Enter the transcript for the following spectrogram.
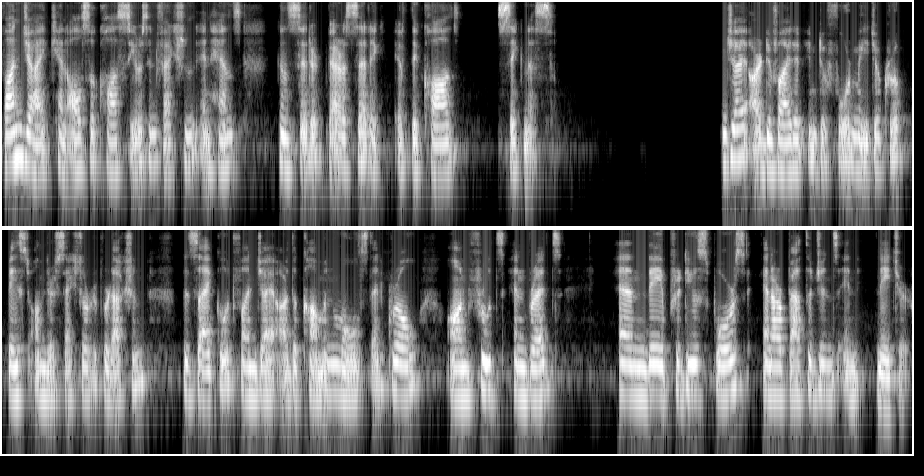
Fungi can also cause serious infection and hence considered parasitic if they cause sickness. Fungi are divided into four major groups based on their sexual reproduction. The zygote fungi are the common molds that grow on fruits and breads and they produce spores and are pathogens in nature.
